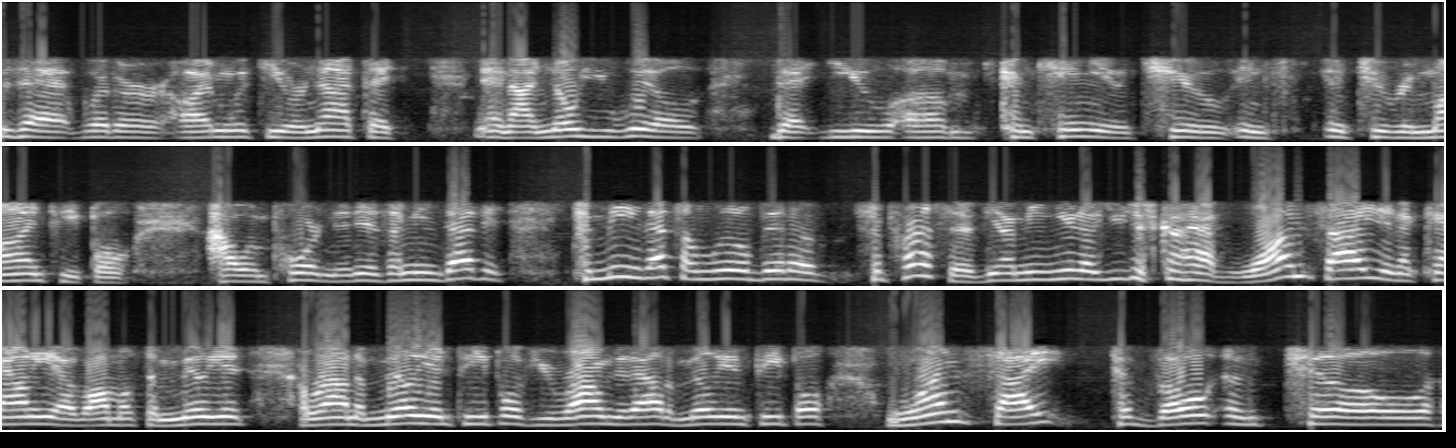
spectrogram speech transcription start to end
that whether I'm with you or not, that, and I know you will, that you um, continue to in, to remind people how important it is. I mean, that is, to me, that's a little bit of suppressive. I mean, you know, you just gonna have one site in a county of almost a million, around a million people. If you round it out, a million people, one site to vote until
